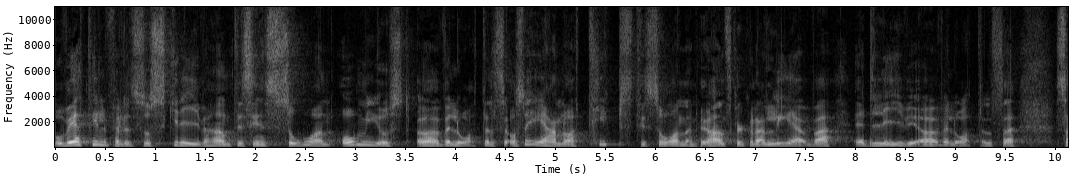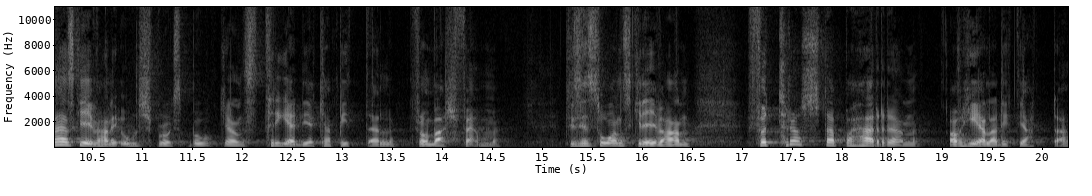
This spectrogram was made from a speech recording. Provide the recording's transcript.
Och vid ett tillfälle så skriver han till sin son om just överlåtelse och så ger han några tips till sonen hur han ska kunna leva ett liv i överlåtelse. Så här skriver han i Ordspråksbokens tredje kapitel från vers 5. Till sin son skriver han Förtrösta på Herren av hela ditt hjärta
